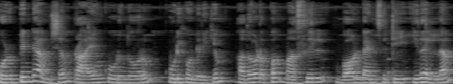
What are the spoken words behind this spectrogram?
കൊഴുപ്പിന്റെ അംശം പ്രായം കൂടുന്തോറും കൂടിക്കൊണ്ടിരിക്കും. അതോടൊപ്പം മസിൽ ബോൺ ഡെൻസിറ്റി ഇതെല്ലാം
